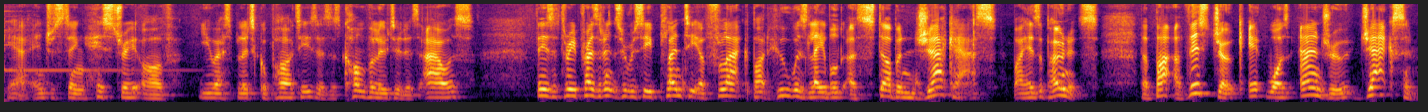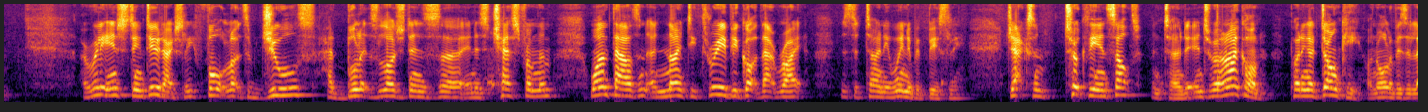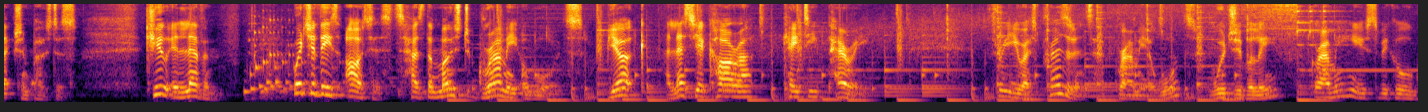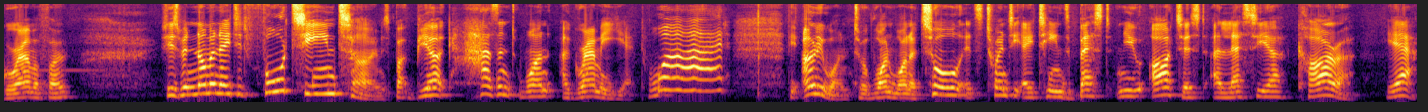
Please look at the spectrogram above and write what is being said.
Yeah, interesting history of US political parties is as convoluted as ours. These are three presidents who received plenty of flack, but who was labelled a stubborn jackass by his opponents. The butt of this joke, it was Andrew Jackson. A really interesting dude, actually. Fought lots of duels, had bullets lodged in his, uh, in his chest from them. 1,093 if you got that right. Just a tiny weeny bit beastly. Jackson took the insult and turned it into an icon, putting a donkey on all of his election posters. Q11. Which of these artists has the most Grammy Awards? Björk, Alessia Cara, Katy Perry. Three US presidents have Grammy Awards, would you believe? Grammy used to be called Gramophone. She's been nominated 14 times, but Björk hasn't won a Grammy yet. What? The only one to have won one at all, it's 2018's Best New Artist, Alessia Cara. Yeah.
